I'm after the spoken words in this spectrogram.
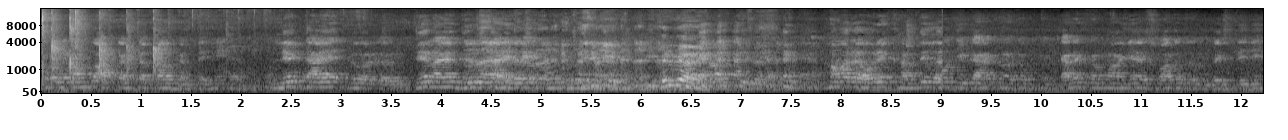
प्रोग्राम को आपका इस्तेमाल करते हैं। लेट आए देर आए दूर आए फिर भी आए। हमारे और एक हरदिल कार्यक्रम कार्यक्रम आ गया स्वागत दीजिए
